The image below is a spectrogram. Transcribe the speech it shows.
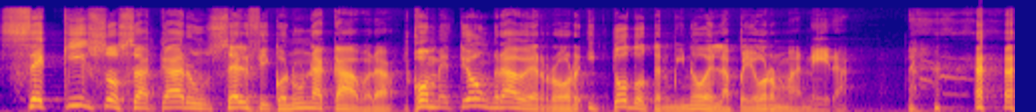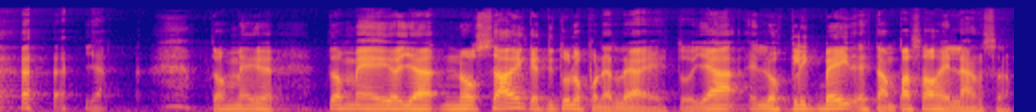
Se quiso sacar un selfie con una cabra, cometió un grave error y todo terminó de la peor manera. ya. Estos medios, ya no saben qué título ponerle a esto. Ya los clickbait están pasados de lanza.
